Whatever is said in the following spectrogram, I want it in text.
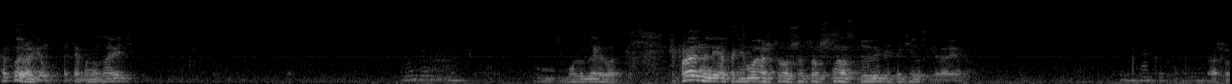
Какой район, хотя бы назовите? Благодарю вас. Правильно ли я понимаю, что 616 век это Кировский район? Хорошо.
